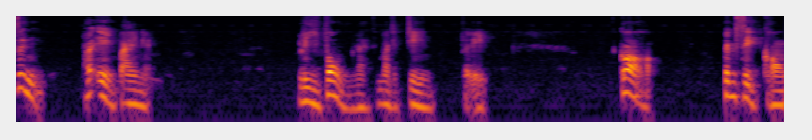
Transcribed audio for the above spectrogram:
ซึ่งพระเอกไปเนี่ยหลีฟงนะมาจากจีนพระเอก ก็เป็นสิทธิ์ของ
